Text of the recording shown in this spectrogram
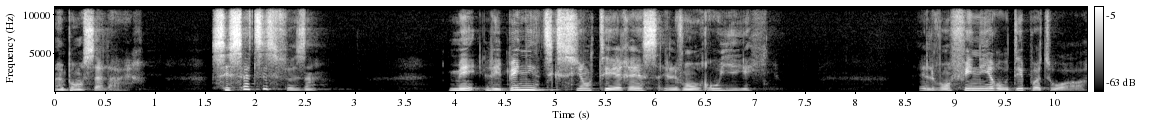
un bon salaire. C'est satisfaisant. Mais les bénédictions terrestres, elles vont rouiller elles vont finir au dépotoir.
